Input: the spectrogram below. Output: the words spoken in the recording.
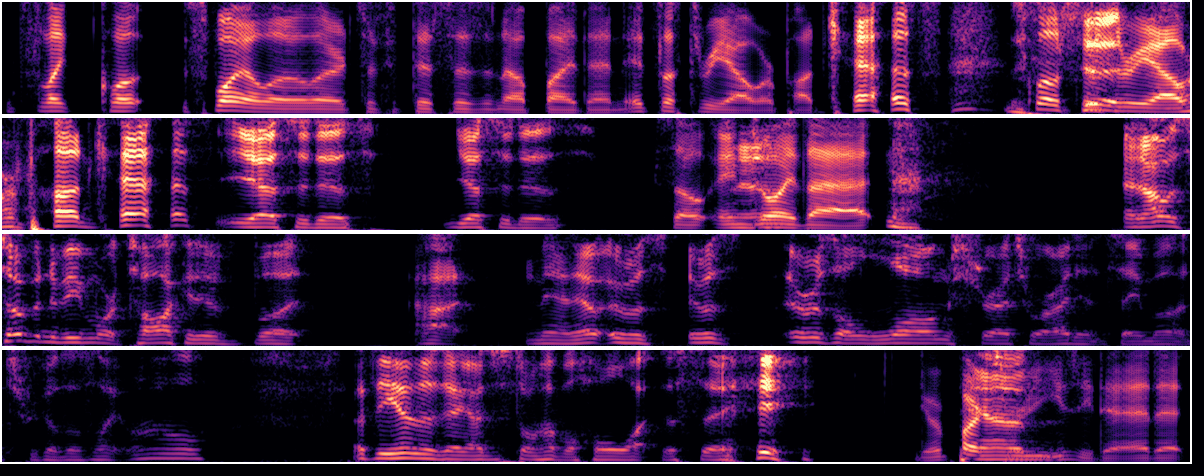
It's like clo- spoiler alerts if this isn't up by then. It's a three-hour podcast, close to a three-hour podcast. Yes, it is. Yes, it is. So enjoy that. And I was hoping to be more talkative, but uh, man, it, it was it was there was a long stretch where I didn't say much because I was like, well, at the end of the day, I just don't have a whole lot to say. Your parts are And- easy to edit.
